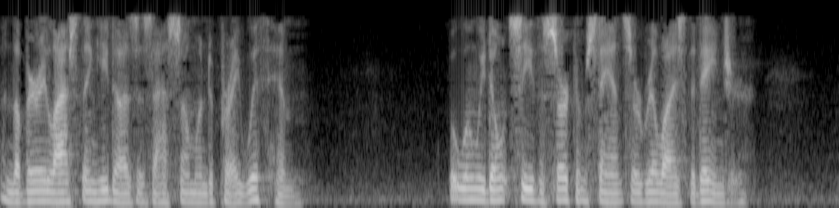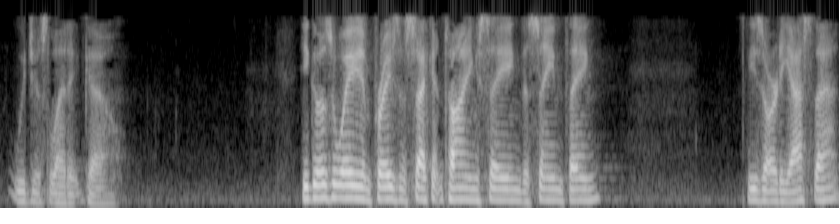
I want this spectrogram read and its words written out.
And the very last thing he does is ask someone to pray with him. But when we don't see the circumstance or realize the danger, we just let it go. He goes away and prays a second time, saying the same thing. He's already asked that.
